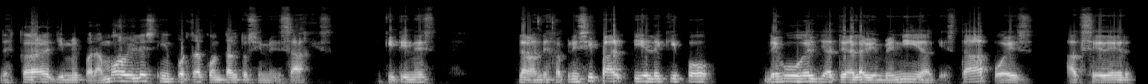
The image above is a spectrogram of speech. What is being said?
descargar Gmail para móviles, importar contactos y mensajes. Aquí tienes la bandeja principal y el equipo de Google ya te da la bienvenida. Aquí está, puedes acceder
